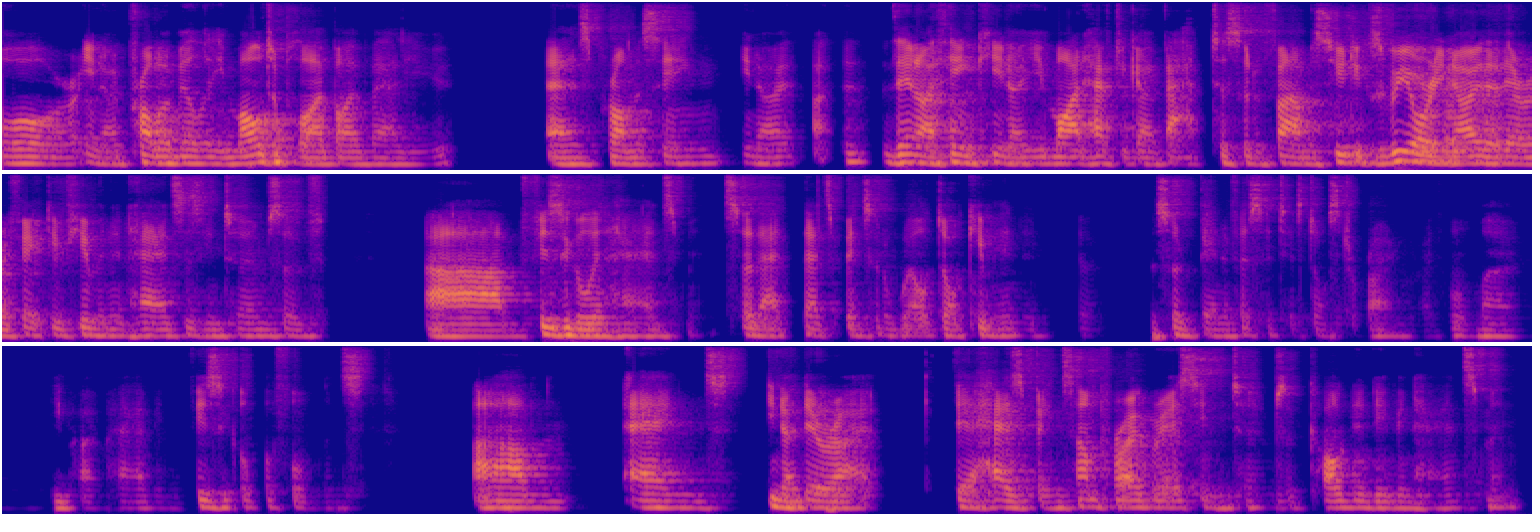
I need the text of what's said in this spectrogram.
or you know probability multiplied by value as promising, you know, uh, then I think you know you might have to go back to sort of pharmaceuticals. We already know that there are effective human enhancers in terms of um, physical enhancement, so that that's been sort of well documented. The sort of benefits of testosterone growth hormone, EPO have in physical performance, um, and you know there are there has been some progress in terms of cognitive enhancement uh,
